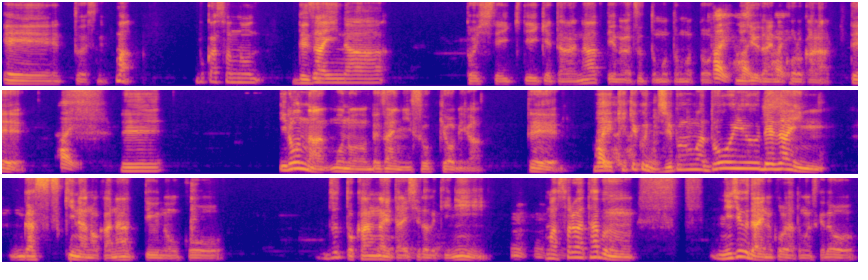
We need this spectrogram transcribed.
えーっとですね、まあ、僕はそのデザイナーとして生きていけたらなっていうのがずっともともとはいはい20代の頃からあって、はい。で、いろんなもののデザインにすごく興味があって、で、はいはいはい。結局自分はどういうデザインが好きなのかなっていうのをこう、ずっと考えたりしてた時に、まあそれは多分20代の頃だと思うんですけど、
